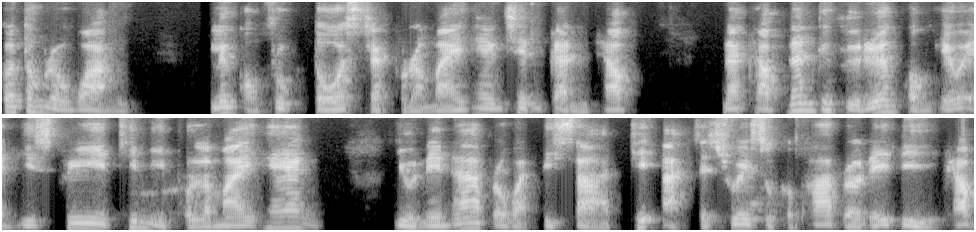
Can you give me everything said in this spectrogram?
ก็ต้องระวัง เรื่องของฟรุกโตสจากผลไม้แห้งเช่นกันครับนะครับนั่นก็คือเรื่องของ Health and History ที่มีผลไม้แห้งอยู่ในหน้าประวัติศาสตร์ที่อาจจะช่วยสุขภาพเราได้ดีครับ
